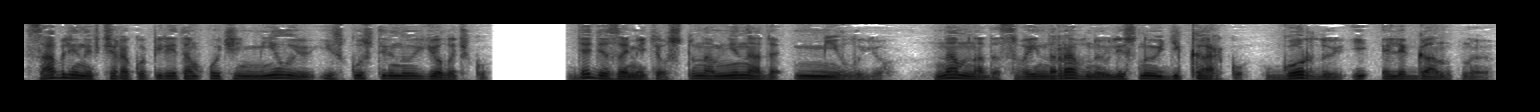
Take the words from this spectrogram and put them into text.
Саблины вчера купили там очень милую искусственную елочку. Дядя заметил, что нам не надо милую. Нам надо своенравную лесную дикарку, гордую и элегантную.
